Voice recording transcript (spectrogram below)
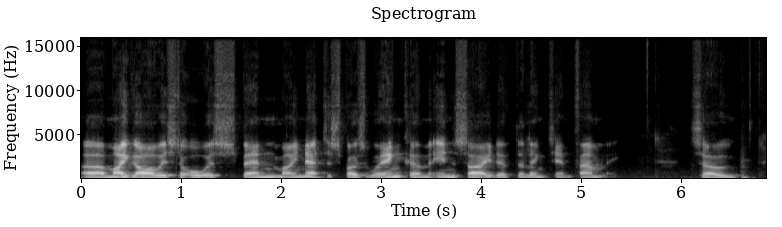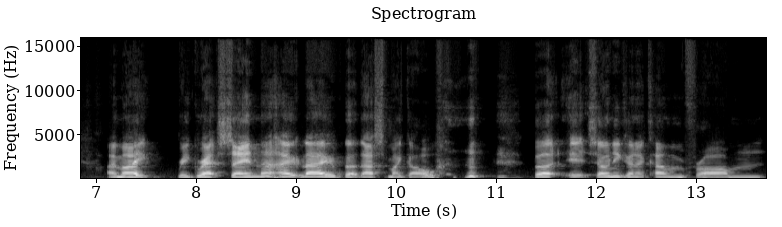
uh, my goal is to always spend my net disposable income inside of the LinkedIn family. So I might regret saying that out loud, but that's my goal. but it's only going to come from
